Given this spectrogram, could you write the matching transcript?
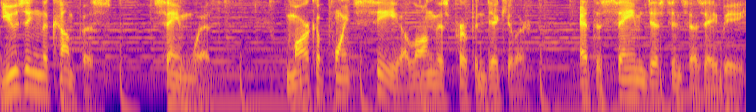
Using the compass, same width, mark a point C along this perpendicular at the same distance as AB.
